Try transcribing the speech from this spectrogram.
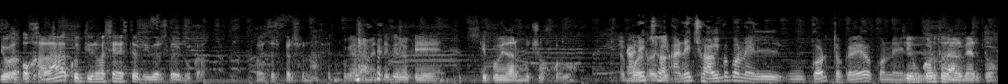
Yo, ojalá continuase en este universo de Lucas, con estos personajes, porque realmente creo que, que puede dar mucho juego. Han hecho, han hecho algo con el un corto, creo, con el Sí, un corto de Alberto.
